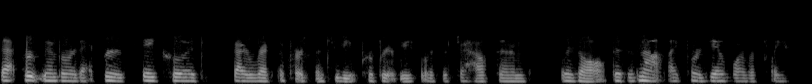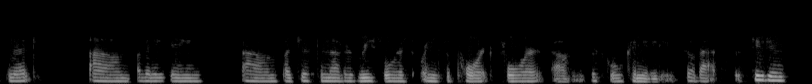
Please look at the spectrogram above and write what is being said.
that group member or that group, they could direct the person to the appropriate resources to help them resolve. This is not like, for example, a replacement um, of anything, um, but just another resource and support for um, the school community. So that's the students,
